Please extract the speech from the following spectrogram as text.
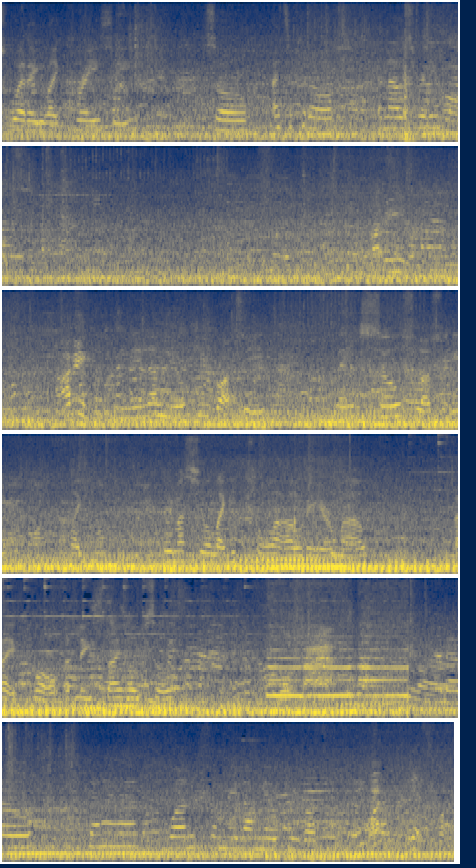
sweating like crazy. So I took it off and now it's really hot. Vanilla milky roti. They look so fluffy. Like they must feel like a cloud in your mouth. Like, well, at least I hope so. Hello. Can I have one vanilla milky roti, please? What? Yes, one.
